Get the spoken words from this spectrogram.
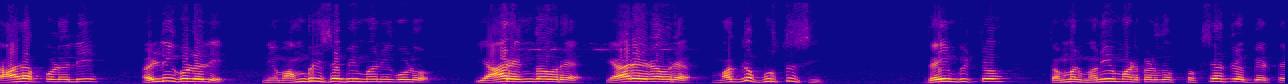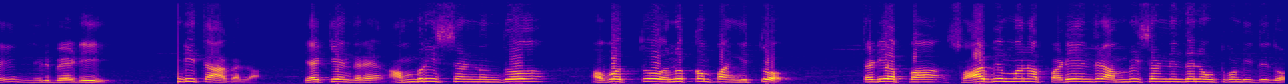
ತಾಲೂಕುಗಳಲ್ಲಿ, ಹಳ್ಳಿಗಳಲ್ಲಿ ನಿಮ್ಮ ಅಂಬರೀಷ್ ಅಭಿಮಾನಿಗಳು ಯಾರು ಹೆಂಗವ್ರೆ ಯಾರ್ಯಾರವ್ರೆ ಮೊದಲು ಗುರುತಿಸಿ. ದಯವಿಟ್ಟು ತಮ್ಮನ್ನು ಮನವಿ ಮಾಡ್ಕೊಳ್ಳೋದು ಪಕ್ಷಾಂತರ ಅಭ್ಯರ್ಥಿಯಾಗಿ ನಿಲ್ಲಬೇಡಿ ಖಂಡಿತ ಆಗಲ್ಲ. ಯಾಕೆಂದರೆ ಅಂಬರೀಷ್ ಅಣ್ಣಂದು ಅವತ್ತು ಅನುಕಂಪ ಹಂಗಿತ್ತು. ತಡಿಯಪ್ಪ, ಸ್ವಾಭಿಮಾನ ಪಡೆ ಅಂದರೆ ಅಂಬರೀಷ್ ಅಣ್ಣಿಂದನೇ ಉಟ್ಕೊಂಡಿದ್ದು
